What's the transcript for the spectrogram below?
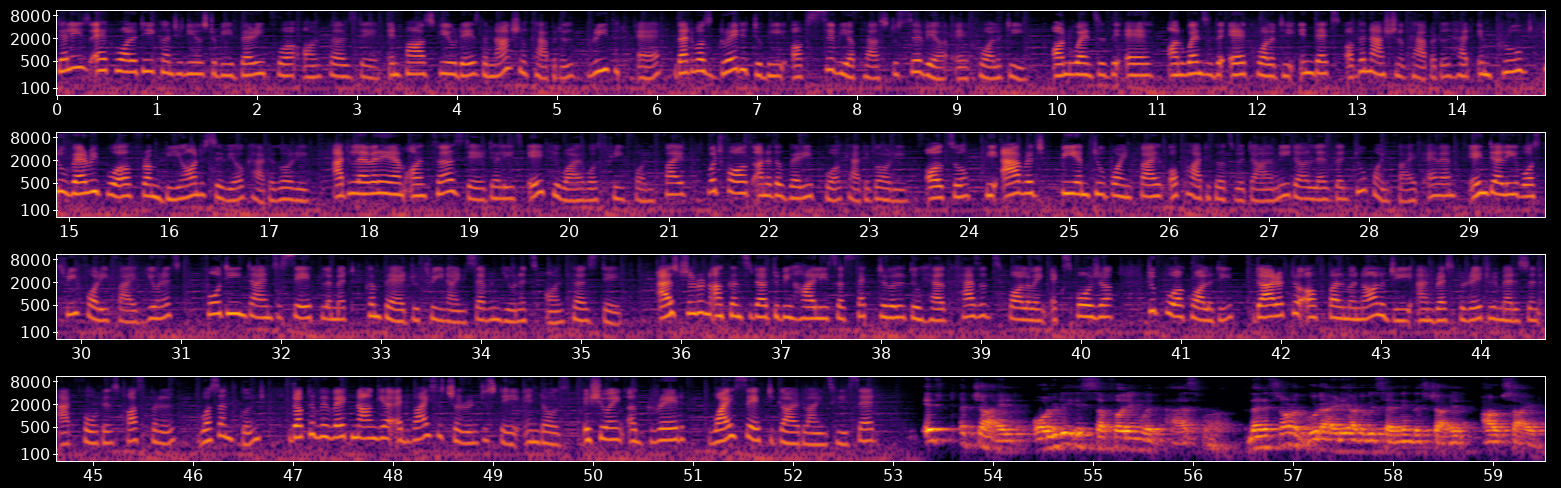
Delhi's air quality continues to be very poor on Thursday. In past few days, the national capital breathed air that was graded to be of severe plus to severe air quality. On Wednesday, the air on Wednesday the air quality index of the national capital had improved to very poor from beyond severe category. At 11 a.m. on Thursday, Delhi's AQI was 345, which falls under the very poor category. Also, the average PM2.5 or particles with diameter less than 2.5 mm in Delhi was 345 units, 14 times the safe limit compared to 397 units on Thursday as children are considered to be highly susceptible to health hazards following exposure to poor quality, Director of Pulmonology and Respiratory Medicine at Fortis Hospital, Vasant Kunj, Dr. Vivek Nangia advises children to stay indoors, issuing a grade Y safety guidelines, he said. If a child already is suffering with asthma, then it's not a good idea to be sending this child outside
